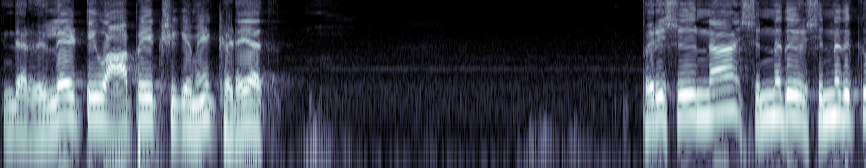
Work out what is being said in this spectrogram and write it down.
இந்த ரிலேட்டிவ் ஆபேட்சிகமே கிடையாது. பெருசுன்னா சின்னது சின்னதுக்கு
